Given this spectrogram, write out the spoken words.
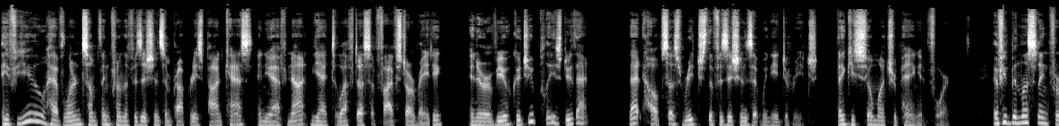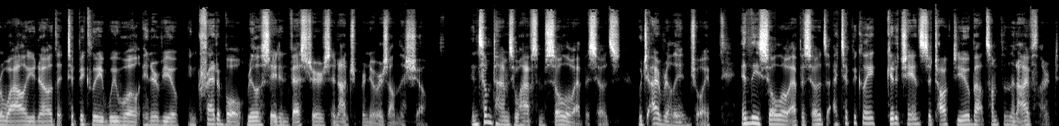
If you have learned something from the Physicians and Properties Podcast and you have not yet left us a five star rating and a review, could you please do that? That helps us reach the physicians that we need to reach. Thank you so much for paying it forward. If you've been listening for a while, you know that typically we will interview incredible real estate investors and entrepreneurs on this show. And sometimes we'll have some solo episodes, which I really enjoy. In these solo episodes, I typically get a chance to talk to you about something that I've learned.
